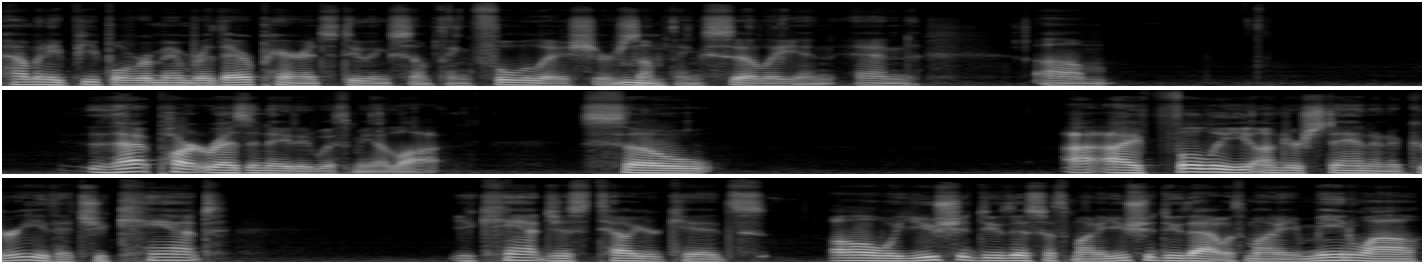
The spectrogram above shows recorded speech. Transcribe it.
how many people remember their parents doing something foolish or Mm. something silly, and and um, that part resonated with me a lot. So I, I fully understand and agree that you can't you can't just tell your kids, oh well, you should do this with money, you should do that with money. Meanwhile,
